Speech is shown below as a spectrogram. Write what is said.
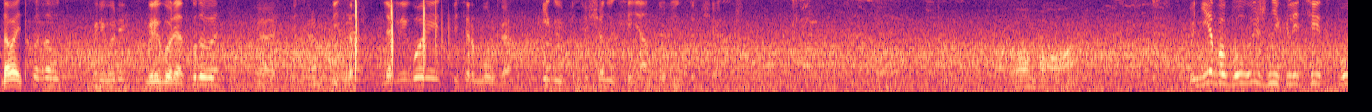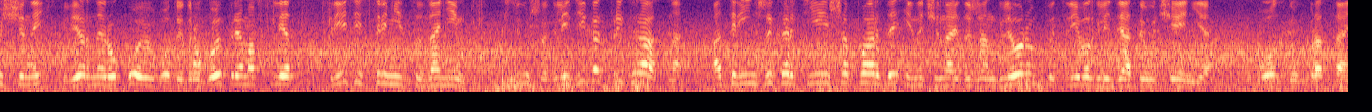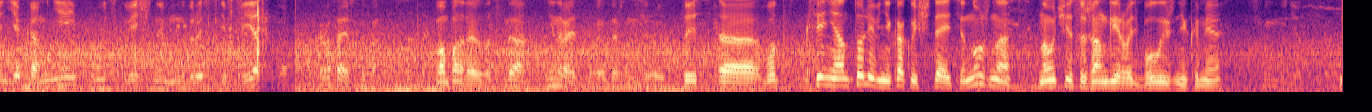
Давайте. Как зовут? Григорий. Григорий, откуда вы? Э, с Питера. Питера. Для Григория из Петербурга. Книгой, посвященной Ксении Анатольевне Собчак. Ого. В небо булыжник летит, пущенный верной рукою, вот и другой прямо вслед. Третий стремится за ним. Ксюша, гляди, как прекрасно. Отринь же кортье и шапарды и начинай за жонглером, пытливо глядят и ученья. Воздух бросанья камней, путь к вечной мудрости предков. Крутая штука. Вам понравилось? Да, не нравится, когда жонглируют. То есть, э, вот Ксении Анатольевне, как вы считаете, нужно научиться жонглировать булыжниками?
